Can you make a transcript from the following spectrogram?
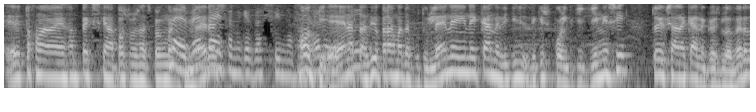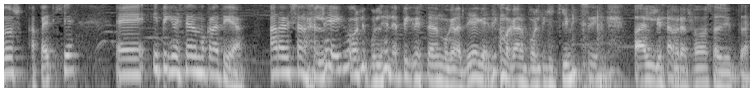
Ε, το είχαμε, είχαν παίξει και ένα απόσπασμα τις προηγούμενες Ναι, δεν ημέρες. πέσαμε και τα σύννεφα. Όχι, βέβαια, ένα από τα λέει. δύο πράγματα που του λένε είναι κάνε δική, δική σου πολιτική κίνηση. Το έχει ξανακάνει ο κ. Λοβέρδος, απέτυχε. Ε, ή πήγαινε στη Νέα Δημοκρατία. Άρα είναι σαν να λέει όλοι που λένε πήγαινε στη Νέα Δημοκρατία, γιατί άμα κάνω πολιτική κίνηση, πάλι θα βρεθώ στα ζήτητα.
